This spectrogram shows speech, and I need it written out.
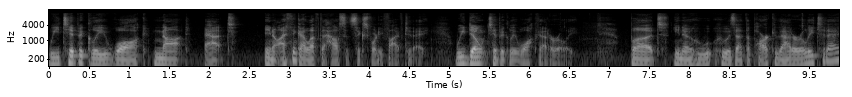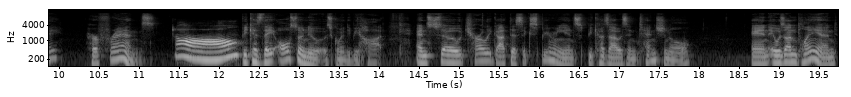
we typically walk not at you know i think i left the house at 6.45 today we don't typically walk that early but you know who who was at the park that early today her friends Aww. Because they also knew it was going to be hot. And so Charlie got this experience because I was intentional and it was unplanned.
